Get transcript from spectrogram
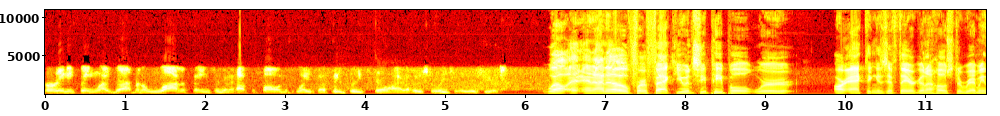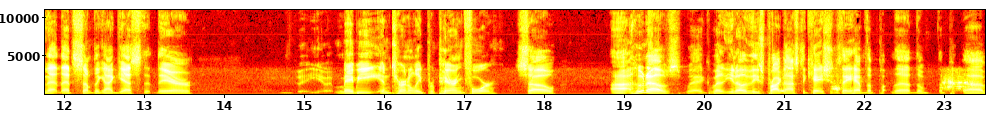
or anything like that, but a lot of things are going to have to fall into place. I think for East Carolina to host a regional this year. Well, and I know for a fact UNC people were are acting as if they are going to host a. I mean that that's something I guess that they're maybe internally preparing for. So Uh, who knows? But you know these prognostications. They have the the the, the uh,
